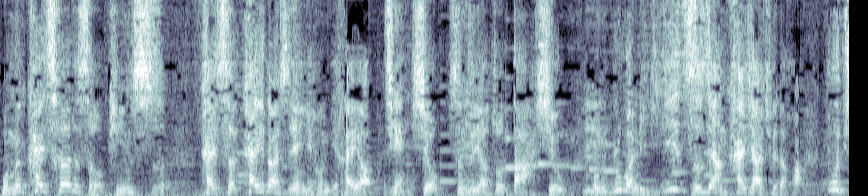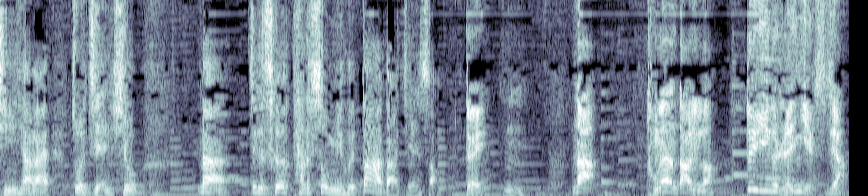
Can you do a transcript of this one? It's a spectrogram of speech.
我们开车的时候，平时开车开一段时间以后，你还要检修，甚至要做大修。我们如果你一直这样开下去的话，不停下来做检修，那这个车它的寿命会大大减少。对，嗯，那同样的道理喽。对于一个人也是这样，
